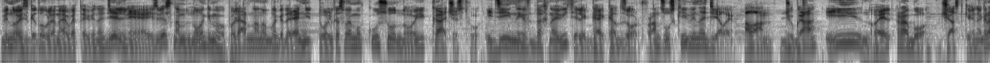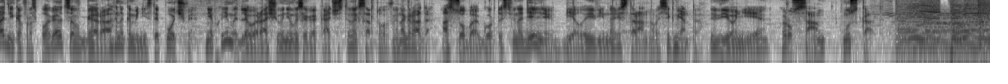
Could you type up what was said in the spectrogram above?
Вино, изготовленное в этой винодельне, известно многим и популярно оно благодаря не только своему вкусу, но и качеству. Идейные вдохновители Гай Кадзор – французские виноделы Алан Дюга и Ноэль Рабо. Участки виноградников располагаются в горах на каменистой почве, необходимой для выращивания высококачественных сортов винограда. Особая гордость винодельни – белые вина ресторанного сегмента – Вионье, Руссан, Мускат. Thank you.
